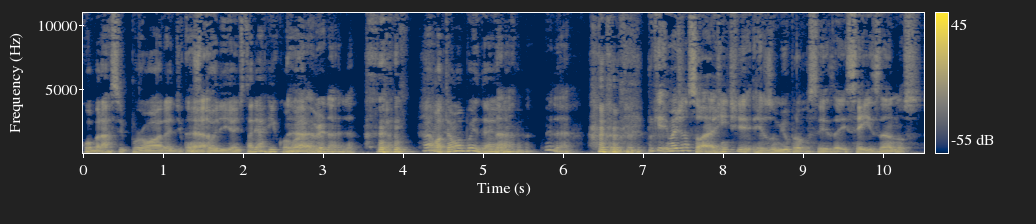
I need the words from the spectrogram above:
cobrasse por hora de consultoria, é. a gente estaria rico agora. É, é verdade. É. é até uma boa ideia, é, né, cara? Boa ideia. Porque imagina só, a gente resumiu para vocês aí seis anos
